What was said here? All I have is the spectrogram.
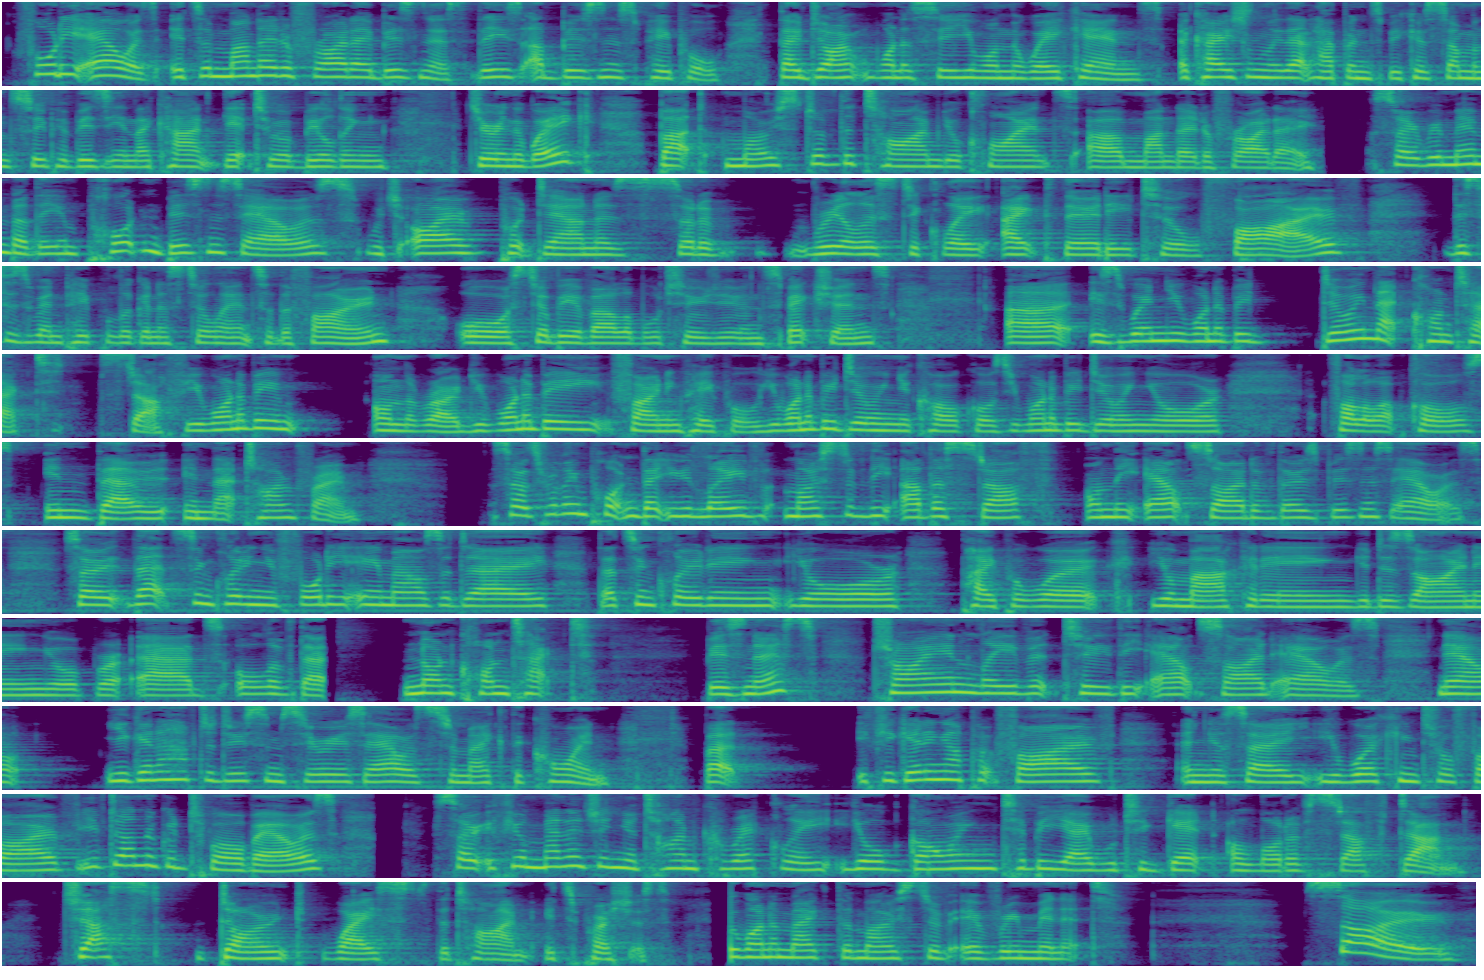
40 hours. It's a Monday to Friday business. These are business people. They don't want to see you on the weekends. Occasionally that happens because someone's super busy and they can't get to a building during the week. But most of the time, your clients are Monday to Friday. So remember the important business hours, which I put down as sort of realistically 8.30 till 5. This is when people are going to still answer the phone or still be available to do inspections, uh, is when you want to be doing that contact stuff. You want to be on the road. You want to be phoning people. You want to be doing your cold calls. You want to be doing your follow up calls in that in that time frame. So it's really important that you leave most of the other stuff on the outside of those business hours. So that's including your 40 emails a day. That's including your paperwork, your marketing, your designing, your ads, all of that non-contact business. Try and leave it to the outside hours. Now, you're going to have to do some serious hours to make the coin. But if you're getting up at five and you'll say you're working till five, you've done a good 12 hours. So if you're managing your time correctly, you're going to be able to get a lot of stuff done. Just don't waste the time. It's precious. You want to make the most of every minute. So,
